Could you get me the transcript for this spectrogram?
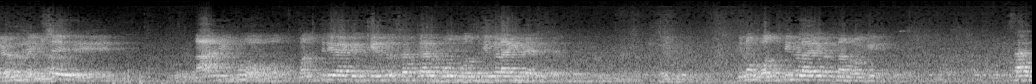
ಹೇಳಿದ್ರೆ ನಿಮಿಷ ಇದೆ. ನಾನಿನ್ನು ಮಂತ್ರಿಯಾಗಿ ಕೇಂದ್ರ ಸರ್ಕಾರಕ್ಕೆ ಹೋಗಿ ಒಂದು ತಿಂಗಳಾಗಿದೆ ಅಷ್ಟೇ. ಇನ್ನು ಒಂದು ತಿಂಗಳಾಗಿರೋದು ನಾನು ಹೋಗಿ. ಸರ್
